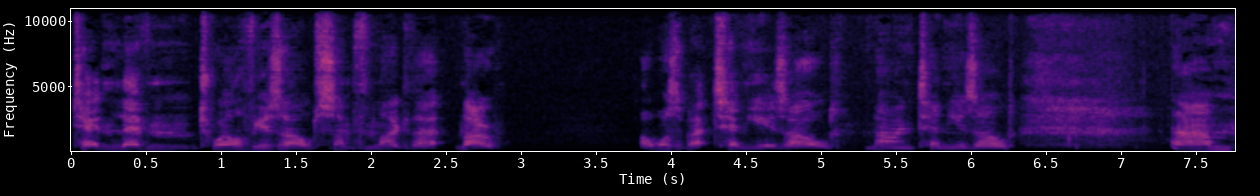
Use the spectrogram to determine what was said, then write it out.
10, 11, 12 years old, something like that. No, I was about 10 years old, 9, 10 years old. Um,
